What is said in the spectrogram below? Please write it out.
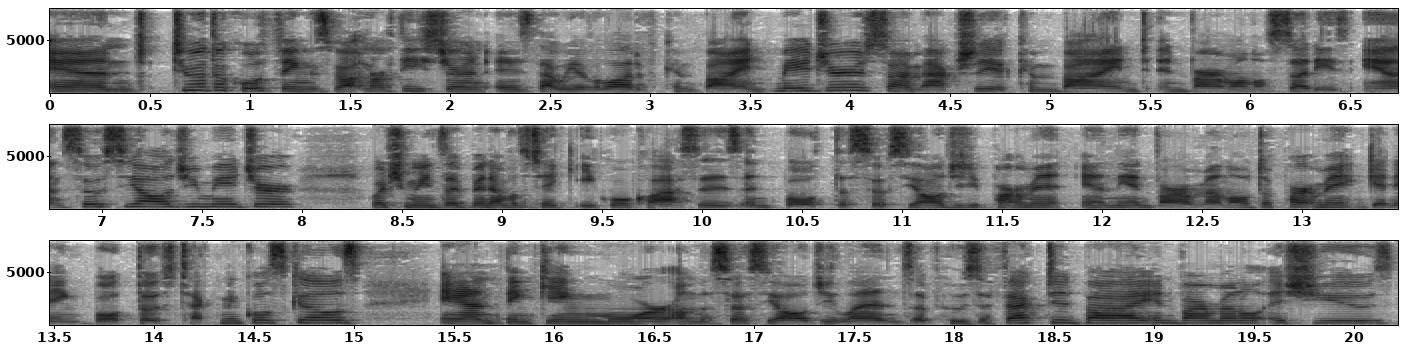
And two of the cool things about Northeastern is that we have a lot of combined majors. So I'm actually a combined environmental studies and sociology major, which means I've been able to take equal classes in both the sociology department and the environmental department, getting both those technical skills and thinking more on the sociology lens of who's affected by environmental issues,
